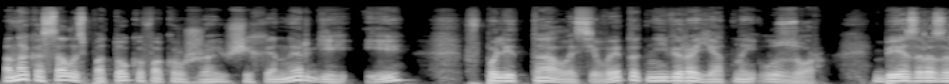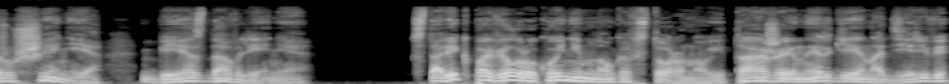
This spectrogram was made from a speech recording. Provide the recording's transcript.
Она касалась потоков окружающих энергий и вполеталась в этот невероятный узор, без разрушения, без давления. Старик повел рукой немного в сторону, и та же энергия на дереве,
